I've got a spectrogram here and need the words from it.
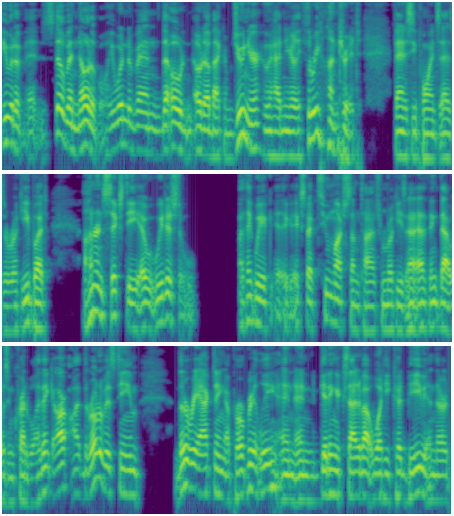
he would have eh, still been notable. He wouldn't have been the Odell Beckham Jr., who had nearly 300 fantasy points as a rookie, but 160. Eh, we just, I think we expect too much sometimes from rookies, and I think that was incredible. I think our uh, the RotoViz team, they're reacting appropriately and and getting excited about what he could be, and they're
